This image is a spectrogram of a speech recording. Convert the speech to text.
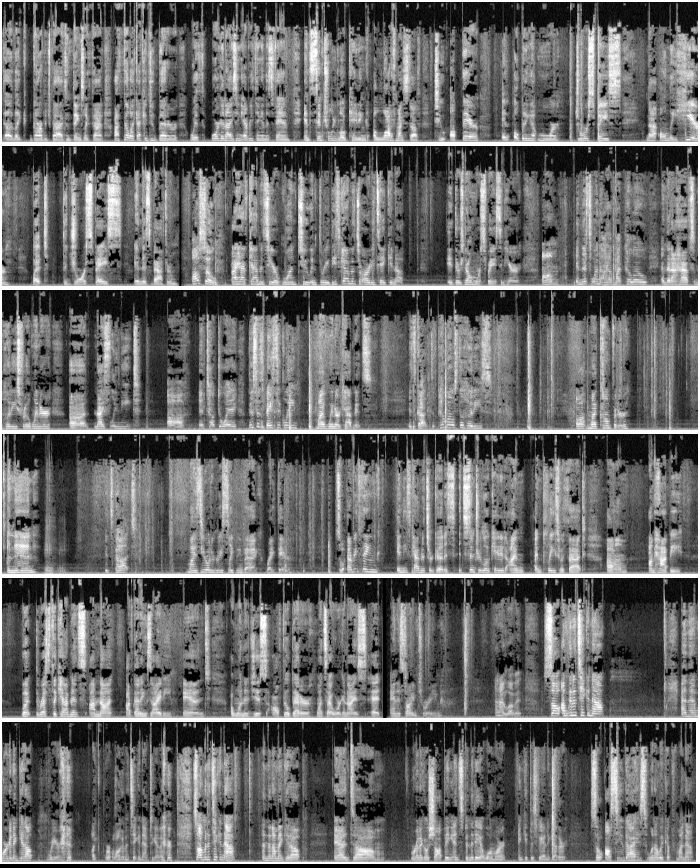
uh, like garbage bags and things like that. I feel like I could do better with organizing everything in this van and centrally locating a lot of my stuff to up there and opening up more drawer space, not only here, but the drawer space in this bathroom. Also, I have cabinets here, one, two, and three. These cabinets are already taken up. It, there's no more space in here. Um, in this one, I have my pillow, and then I have some hoodies for the winter, uh, nicely neat uh, and tucked away. This is basically my winter cabinets. It's got the pillows, the hoodies, uh, my comforter, and then it's got my zero degree sleeping bag right there. So everything in these cabinets are good. It's it's centrally located. I'm I'm pleased with that. Um, I'm happy. But the rest of the cabinets, I'm not. I've got anxiety and I want to just, I'll feel better once I organize it. And it's starting to rain. And I love it. So I'm going to take a nap. And then we're going to get up. Where? like we're all to take a nap together. so I'm to take a nap and then I'm gonna get up and um, we're gonna go shopping and spend the day at Walmart and get this van together. So I'll see you guys when I wake up from my nap.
